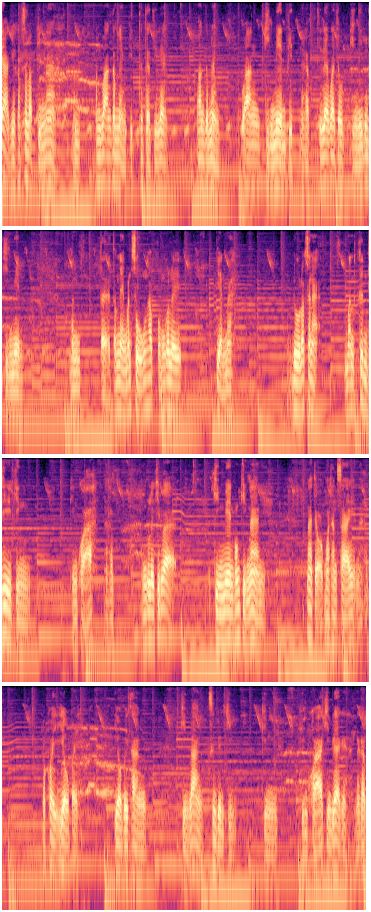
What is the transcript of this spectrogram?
ยากอยู่ครับสำหรับกิ่งหน้า มันมันวางตำแหน่งผิดตั้งแต่ทีแรก วางตำแหน่งวางกิ่งเมนผิดนะครับ ทีแรกว่าจะกิ่งนี้เป็นกิ่งเมน มันแต่ตำแหน่งมันสูงครับ ผมก็เลยเปลี่ยนมา ดูลักษณะมันขึ้นที่กิ่งกิ่งขวานะครับ ผมก็เลยคิดว่ากิ่งเมนของกิ่งหน้านี่น่าจะออกมาทางซ้ายนะครับ แล้วค่อยเอี้ยวไป เอี้ยวไปทางกิ่งล่าง ซึ่งเป็นกิ่งกิ่งกิ่งขวากิ่งแรกนะครับ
